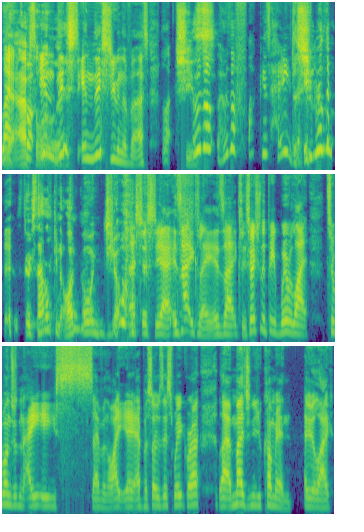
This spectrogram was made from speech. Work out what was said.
Like, Yeah, but in this in this universe, like, She's who the who the fuck is Haley? does she really? Is that like an ongoing joke? That's just yeah, exactly, exactly. Especially people we were like 287 or 88 episodes this week, right? Like imagine you come in and you're like,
